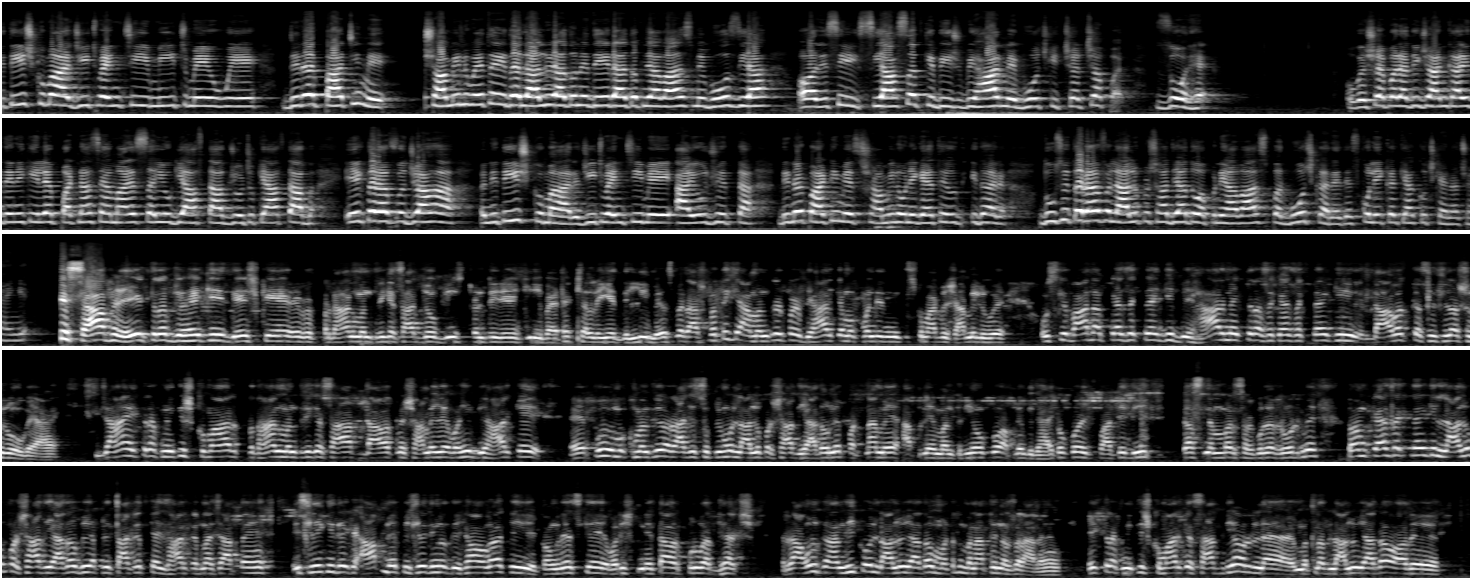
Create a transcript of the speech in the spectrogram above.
Nitish Kumar G twenty meet में हुए dinner party में शामिल हुए थे। इधर लालू यादव ने देर रात अपने आवास में भोज दिया और इसी सियासत के बीच बिहार में भोज की चर्चा पर ज़ोर है। विषय पर अधिक जानकारी देने के लिए पटना से हमारे सहयोगी आफ्ताब जुड़ चुके आफ्ताब, एक तरफ़ जहाँ नीतीश कुमार जी ट्वेंटी में आयोजित डिनर पार्टी में शामिल होने गए थे, इधर दूसरी तरफ़ लालू प्रसाद यादव अपने आवास पर भोज कर रहे थे। इसको लेकर क्या कुछ कहना चाहेंगे? साफ़ है, एक तरफ़ जो है कि देश के प्रधानमंत्री के साथ जो बीस ट्वेंटी की बैठक चल रही है दिल्ली में, उसमें राष्ट्रपति के आमंत्रण पर बिहार के मुख्यमंत्री नीतीश कुमार भी शामिल हुए। उसके बाद आप कह सकते हैं कि बिहार में एक तरह से कह सकते हैं कि दावत का सिलसिला शुरू हो गया है, जहाँ एक तरफ़ नीतीश कुमार प्रधानमंत्री के साथ दावत में शामिल है, वहीं बिहार के पूर्व मुख्यमंत्री और राज्य सुप्रीमो लालू प्रसाद यादव ने पटना में अपने मंत्रियों को, अपने विधायकों को एक पार्टी दी दस नंबर सर्कुलर रोड में। तो हम कह सकते हैं कि लालू प्रसाद यादव भी अपनी ताकत का इजहार करना चाहते हैं। इसलिए कि देखिए, आपने पिछले दिनों देखा होगा कि कांग्रेस के वरिष्ठ नेता और पूर्व अध्यक्ष राहुल गांधी को लालू यादव मटन बनाते नज़र आ रहे हैं। एक तरफ़ नीतीश कुमार के साथ भी और मतलब लालू यादव और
